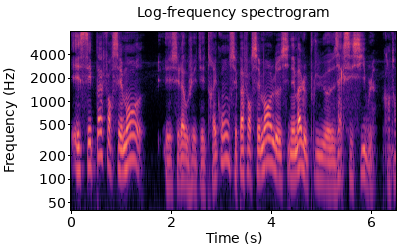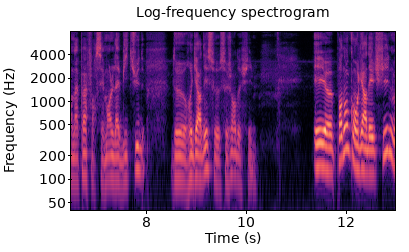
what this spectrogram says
Et c'est pas forcément, et c'est là où j'ai été très con, c'est pas forcément le cinéma le plus accessible quand on n'a pas forcément l'habitude de regarder ce, genre de film. Et pendant qu'on regardait le film,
